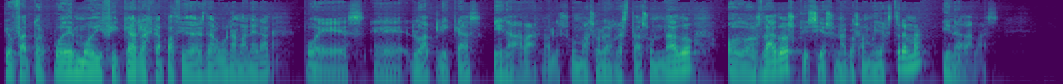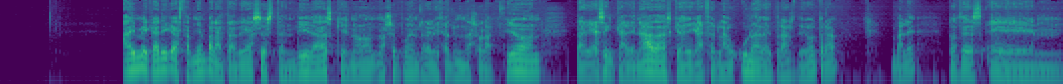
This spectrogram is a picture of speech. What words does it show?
que un factor puede modificar las capacidades de alguna manera, pues eh, lo aplicas y nada más, ¿no? Le sumas o le restas un dado o dos dados, que si es una cosa muy extrema, y nada más. Hay mecánicas también para tareas extendidas que no, se pueden realizar en una sola acción, tareas encadenadas que hay que hacerla una detrás de otra, ¿vale? Entonces, em,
